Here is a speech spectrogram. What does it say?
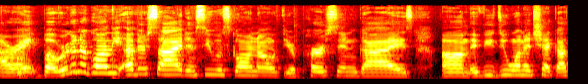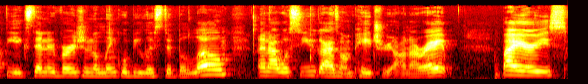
All right, but we're gonna go on the other side and see what's going on with your person, guys. Um, if you do want to check out the extended version, the link will be listed below, and I will see you guys on Patreon. All right, bye, Aries.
